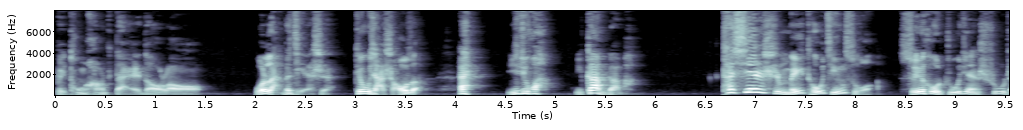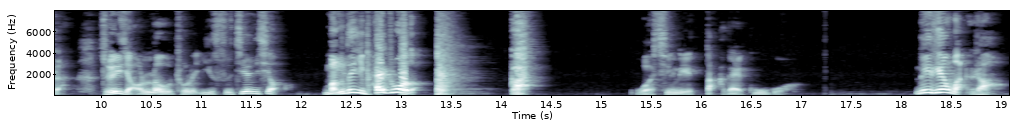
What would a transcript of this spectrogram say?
被同行逮到了，我懒得解释，丢下勺子。哎，一句话，你干不干吧？”他先是眉头紧锁，随后逐渐舒展，嘴角露出了一丝奸笑，猛地一拍桌子：“！”我心里大概估过。那天晚上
